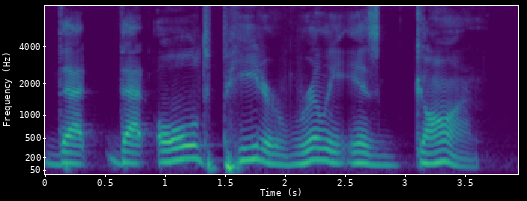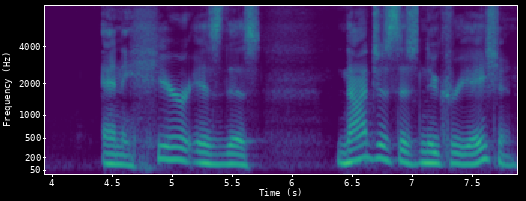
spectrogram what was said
that that old Peter really is gone. And here is this not just this new creation,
